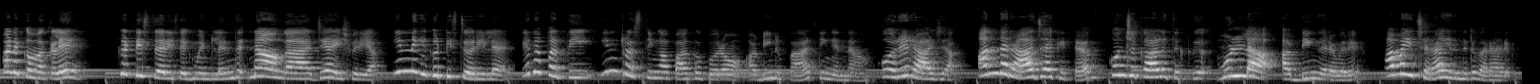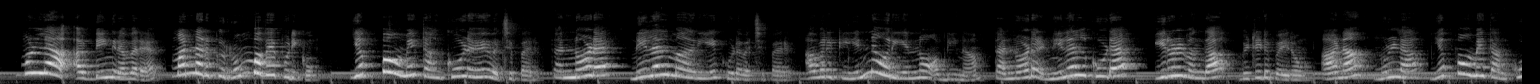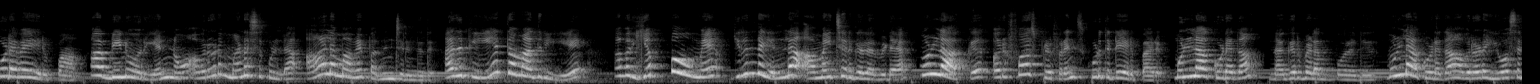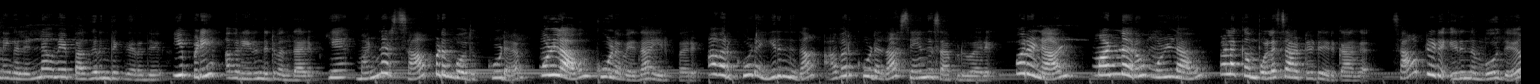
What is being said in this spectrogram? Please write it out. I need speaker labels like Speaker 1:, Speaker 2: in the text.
Speaker 1: வணக்கம் மக்களே. குட்டி ஸ்டோரி செக்மெண்ட்ல இருந்து நான் உங்க அஜய் ஐஸ்வர்யா. இன்னைக்கு குட்டி ஸ்டோரியில எதை பத்தி இன்ட்ரெஸ்டிங்கா பார்க்க போறோம் அப்படின்னு பாத்தீங்கன்னா ஒரு ராஜா. அந்த ராஜா கிட்ட கொஞ்ச காலத்துக்கு முல்லா அப்படிங்கிறவரு அமைச்சரா இருந்துட்டு வராரு. முல்லா அப்படிங்கிறவரை மன்னருக்கு ரொம்பவே பிடிக்கும். எப்பவுமே தான் கூடவே வச்சுப்பாரு. தன்னோட நிழல் மாதிரியே கூட வச்சுப்பாரு. அவருக்கு என்ன ஒரு எண்ணம் அப்படின்னா தன்னோட நிழல் கூட இருள் வந்தா விட்டுட்டு போயிரும். ஆனா முல்லா எப்பவுமே தான் கூடவே இருப்பான் அப்படின்னு ஒரு எண்ணம் அவரோட மனசுக்குள்ள ஆழமாவே பதிஞ்சிருந்தது. அதுக்கு ஏத்த மாதிரியே அவர் எப்பவுமே இருந்த எல்லா அமைச்சர்களை விட முல்லாக்கு ஒரு ஃபர்ஸ்ட் ப்ரிஃபரன்ஸ் கொடுத்துட்டே இருப்பாரு. முல்லா கூட தான் நகர்வலம் போறது. முல்லா கூட தான் அவரோட யோசனைகள் எல்லாமே பகிர்ந்துக்கிறது. இப்படி அவர் இருந்துட்டு வந்தாரு. ஏன்? மன்னர் சாப்பிடும் போது கூட முல்லாவும் கூடவே தான் இருப்பாரு. அவர் கூட இருந்துதான் அவர் கூட தான் சேர்ந்து சாப்பிடுவாரு. ஒரு நாள் மன்னரும் முல்லாவும் வழக்கம் போல சாப்பிட்டுட்டு இருக்காங்க. சாப்பிட்டுட்டு இருந்தபோது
